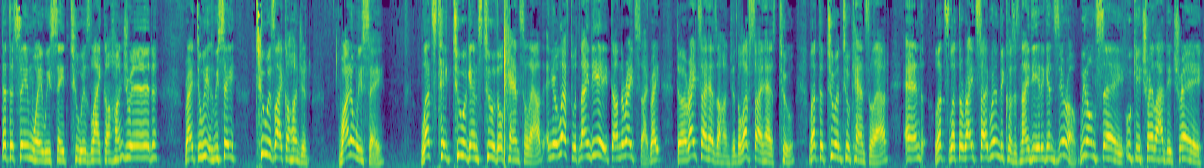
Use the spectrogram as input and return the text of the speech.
that the same way we say two is like a hundred, right? Do we we say two is like a hundred? Why don't we say Let's take two against two, they'll cancel out, and you're left with 98 on the right side, right? The right side has 100, the left side has two. Let the two and two cancel out, and let's let the right side win because it's 98 against zero. We don't say, uki tre ladi tre,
